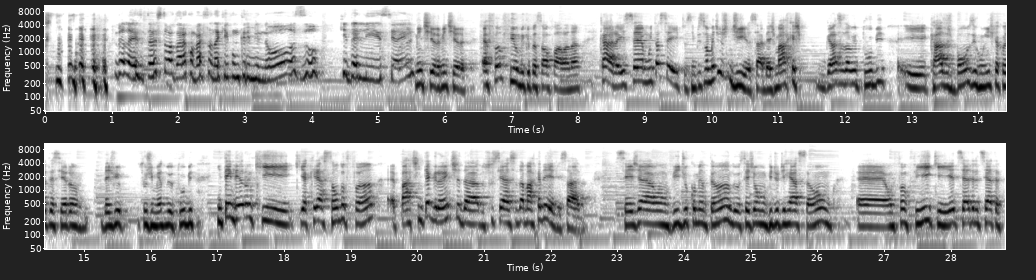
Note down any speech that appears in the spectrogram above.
Beleza, então eu estou agora conversando aqui com um criminoso, que delícia, hein? Mentira, mentira. É fã-filme que o pessoal fala, né? Cara, isso é muito aceito, assim, principalmente hoje em dia, sabe? As marcas, graças ao YouTube e casos bons e ruins que aconteceram desde o surgimento do YouTube, entenderam que, que a criação do fã é parte integrante da, do sucesso da marca dele, sabe? Seja um vídeo comentando, seja um vídeo de reação, é, um fanfic, etc, etc.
